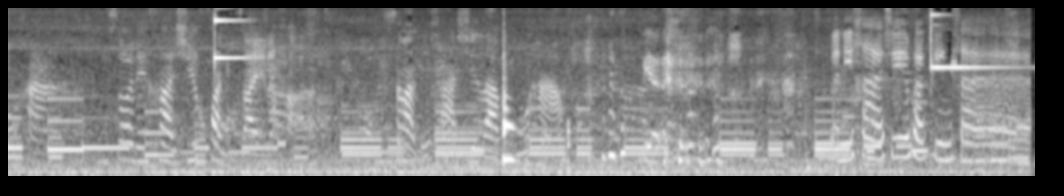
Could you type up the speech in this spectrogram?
องค่ะสวัสดีค่ะ ชื่อขวัญใจนะคะ สวัสดีค่ะ ชื่อลาบูฮาเปลี่ยน สวัสดีค่ะ ชื่อพักกิงค่ะ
